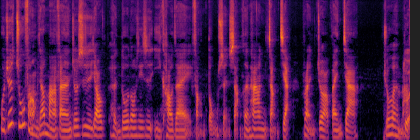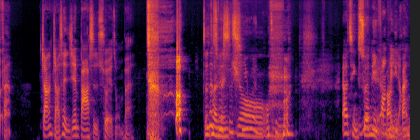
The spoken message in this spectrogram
我觉得租房比较麻烦，就是要很多东西是依靠在房东身上，可能他要你涨价，不然你就要搬家，就会很麻烦。假假设你今天八十岁怎么办？真的可能就 要请孙女来帮你搬。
